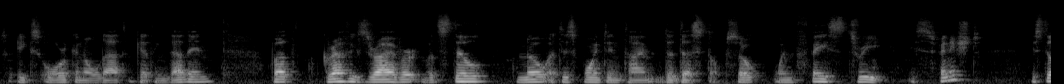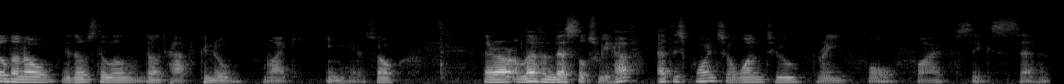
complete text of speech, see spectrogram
so Xorg and all that, getting that in, but graphics driver, but still no at this point in time the desktop. So when phase three is finished, you still don't know, you don't still don't, have GNOME like in here. So there are 11 desktops we have at this point. So 1, 2, 3, 4, 5, 6, 7,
